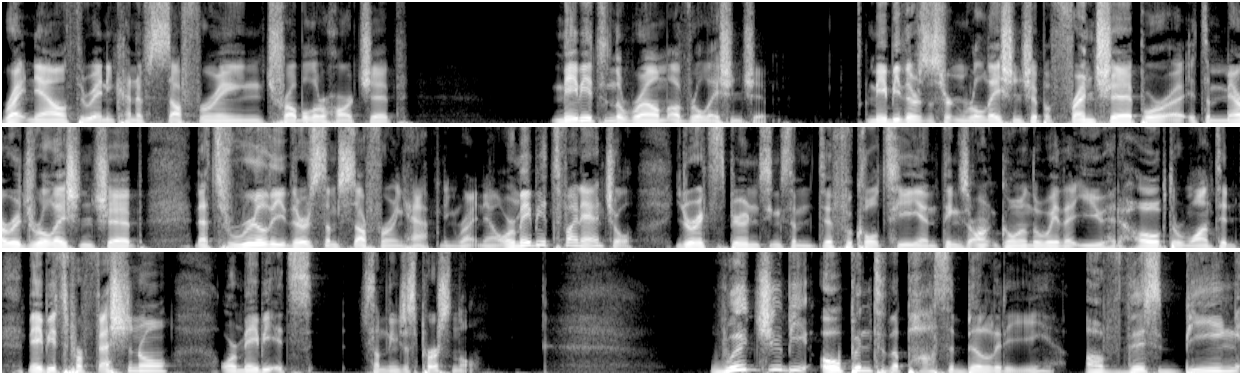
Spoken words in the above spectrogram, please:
right now through any kind of suffering, trouble, or hardship? Maybe it's in the realm of relationship maybe there's a certain relationship of friendship or uh, it's a marriage relationship. That's really there's some suffering happening right now. Or maybe it's financial. You're experiencing some difficulty and things aren't going the way that you had hoped or wanted. Maybe it's professional or maybe it's something just personal. Would you be open to the possibility of this being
